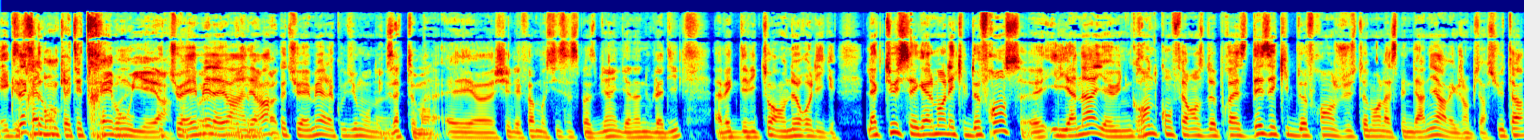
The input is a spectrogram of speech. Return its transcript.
était très bon, qui a été très bon hier. Et tu as aimé d'ailleurs le un des rares que tu as aimé à la Coupe du Monde. Exactement. Voilà. Et euh, chez les femmes aussi, ça se passe bien. Iliana nous l'a dit, avec des victoires en Euroleague. L'actu, c'est également l'équipe de France. Euh, Iliana, il y a eu une grande conférence de presse des équipes de France justement la semaine dernière avec Jean-Pierre Suta,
